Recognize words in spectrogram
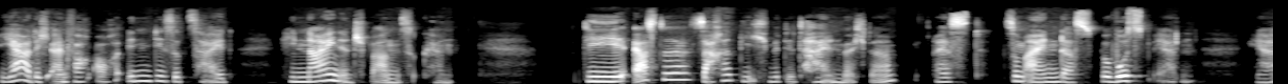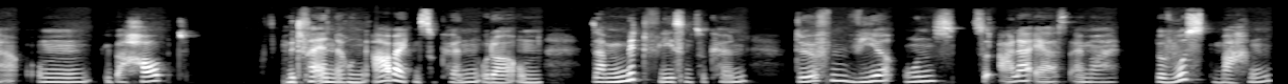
ja, dich einfach auch in diese Zeit hinein entspannen zu können. Die erste Sache, die ich mit dir teilen möchte, ist zum einen das Bewusstwerden. Ja, um überhaupt mit Veränderungen arbeiten zu können oder um da mitfließen zu können, dürfen wir uns zuallererst einmal bewusst machen,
